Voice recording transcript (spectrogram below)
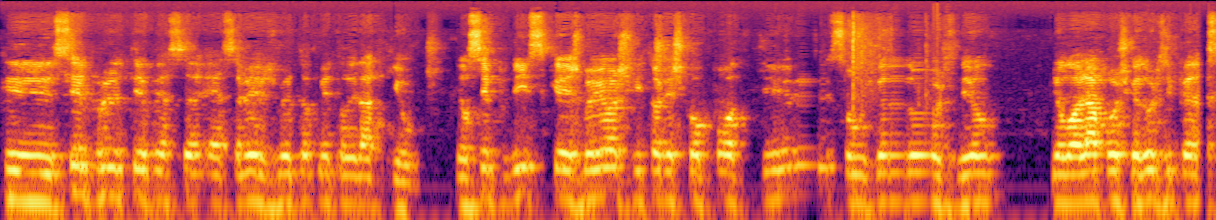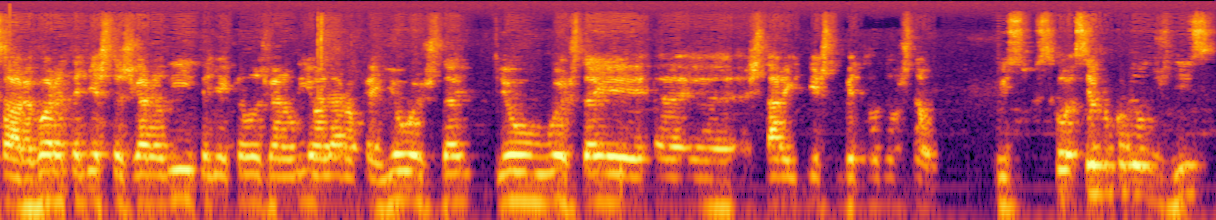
que sempre teve essa, essa mesma mentalidade que eu. Ele sempre disse que as maiores vitórias que ele pode ter são os jogadores dele, ele olhar para os jogadores e pensar, agora tenho este a jogar ali, tenho aquele a jogar ali, e olhar, ok, eu ajudei, eu ajudei a, a, estar neste momento onde eles estão. Por isso, sempre quando ele nos disse,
